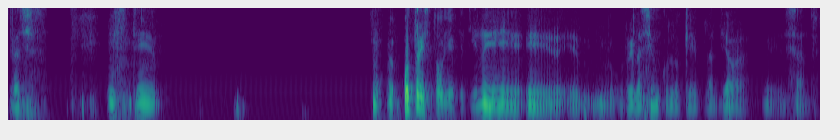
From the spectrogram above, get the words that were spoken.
Gracias. Este, otra historia que tiene eh, eh, relación con lo que planteaba eh, Sandra.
